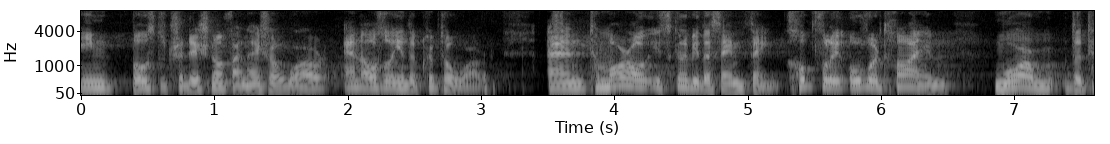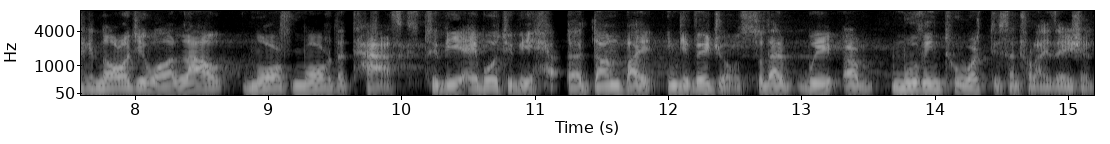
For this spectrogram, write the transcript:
in both the traditional financial world and also in the crypto world. And tomorrow, it's going to be the same thing. Hopefully, over time, more the technology will allow more of more of the tasks to be able to be uh, done by individuals so that we are moving towards decentralization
